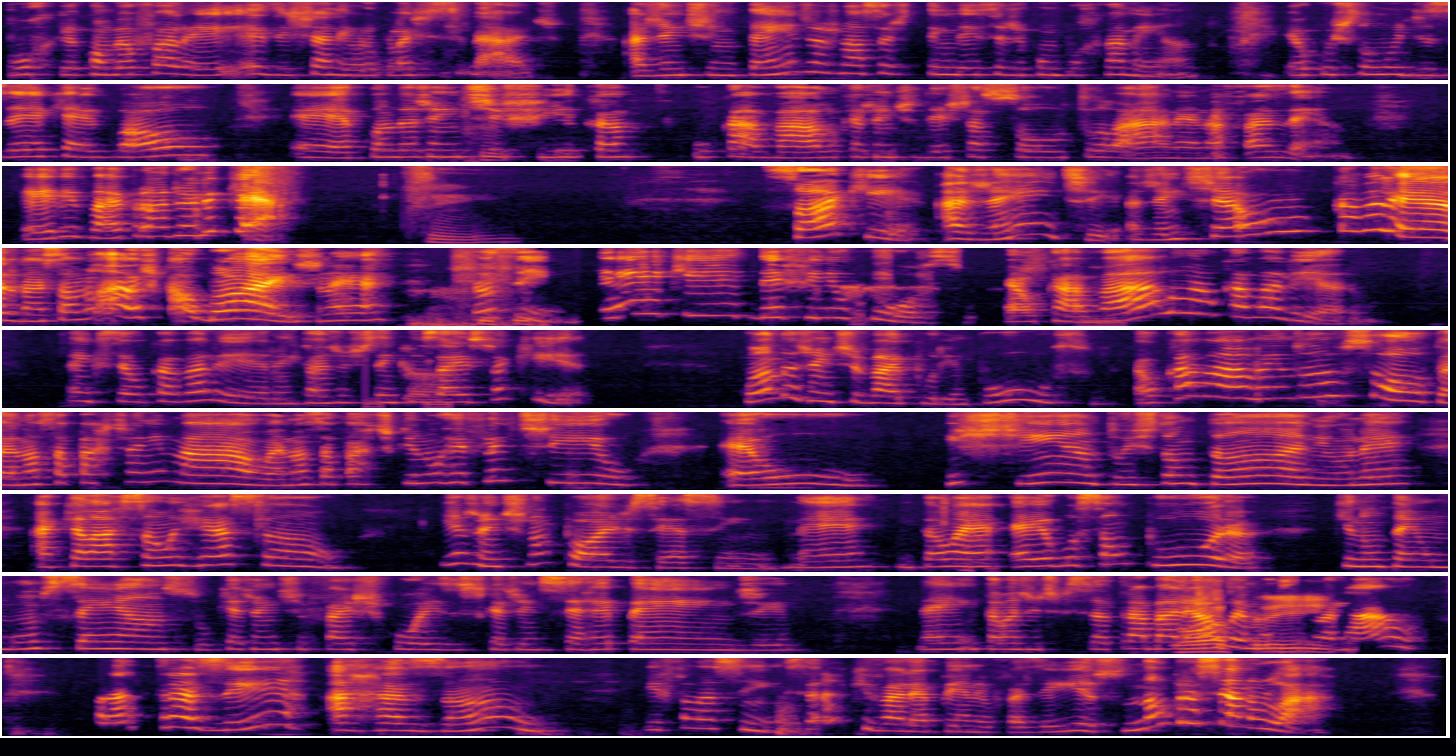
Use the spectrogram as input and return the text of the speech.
Porque, como eu falei, existe a neuroplasticidade. A gente entende as nossas tendências de comportamento. Eu costumo dizer que é igual é, quando a gente fica o cavalo que a gente deixa solto lá né, na fazenda. Ele vai para onde ele quer. Sim. Só que a gente, a gente é o cavaleiro, nós somos lá os cowboys, né? Então, assim, quem é que define o curso? É o cavalo ou é o cavaleiro? Tem que ser o cavaleiro. Então, a gente tem que tá. usar isso aqui. Quando a gente vai por impulso, é o cavalo indo solto, é a nossa parte animal, é a nossa parte que não refletiu, é o instinto instantâneo, né? Aquela ação e reação. E a gente não pode ser assim, né? Então é, é emoção pura, que não tem um bom senso, que a gente faz coisas que a gente se arrepende, né? Então a gente precisa trabalhar Nossa, o emocional para trazer a razão e falar assim: será que vale a pena eu fazer isso? Não para se anular,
